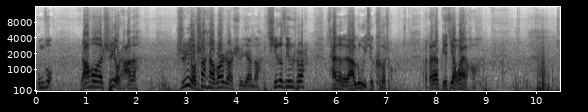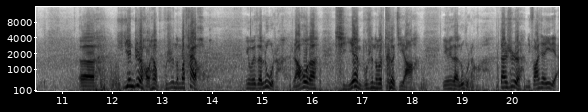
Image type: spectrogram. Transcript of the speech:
工作，然后呢，只有啥呢？只有上下班这段时间呢，骑着自行车才能给大家录一些课程啊，大家别见外哈。呃，音质好像不是那么太好，因为在路上，然后呢，体验不是那么特佳，因为在路上啊。但是你发现一点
